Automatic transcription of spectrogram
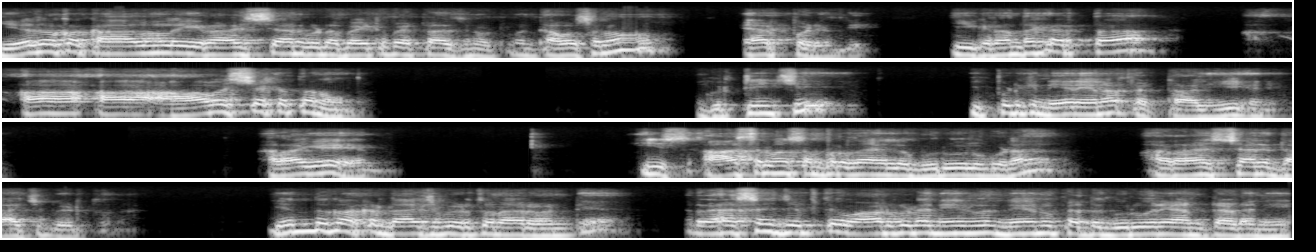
ఏదో ఒక కాలంలో ఈ రహస్యాన్ని కూడా బయట పెట్టాల్సినటువంటి అవసరం ఏర్పడింది. ఈ గ్రంథకర్త ఆ ఆ ఆవశ్యకతను గుర్తించి ఇప్పటికి నేనైనా పెట్టాలి అని. అలాగే ఈ ఆశ్రమ సంప్రదాయంలో గురువులు కూడా ఆ రహస్యాన్ని దాచిపెడుతున్నారు. ఎందుకు అక్కడ దాచిపెడుతున్నారు అంటే రహస్యం చెప్తే వాడు కూడా నేను నేను పెద్ద గురువునే అంటాడని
